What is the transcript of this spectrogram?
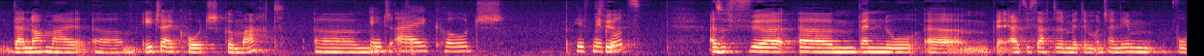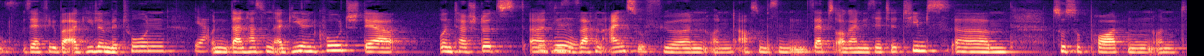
dann nochmal ähm, Agile Coach gemacht. Ähm, Agile Coach, hilf mir kurz. Also für, ähm, wenn du, ähm, als ich sagte, mit dem Unternehmen, wo sehr viel über agile Methoden ja. und dann hast du einen agilen Coach, der unterstützt, äh, mhm. diese Sachen einzuführen und auch so ein bisschen selbstorganisierte Teams ähm, zu supporten und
